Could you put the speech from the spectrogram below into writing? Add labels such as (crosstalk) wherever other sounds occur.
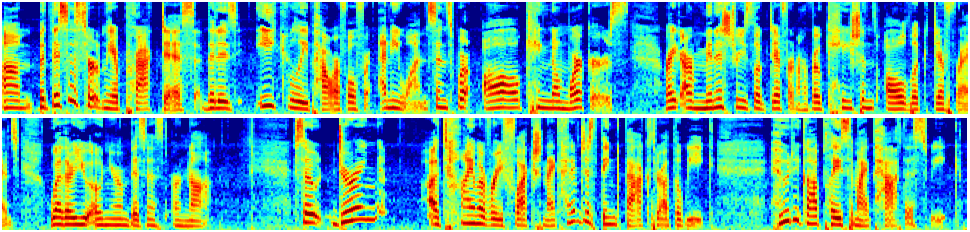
Um, but this is certainly a practice that is equally powerful for anyone since we're all kingdom workers, right? Our ministries look different, our vocations all look different, whether you own your own business or not. So during a time of reflection. I kind of just think back throughout the week. Who did God place in my path this week?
